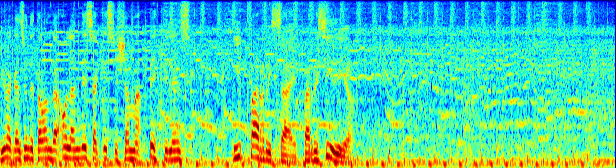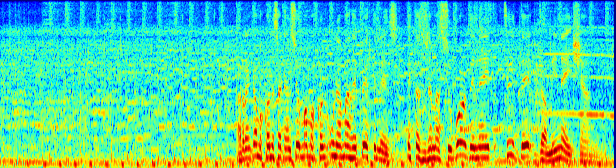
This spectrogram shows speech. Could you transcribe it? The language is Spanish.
Y una canción de esta banda holandesa que se llama Pestilence y Parricide, Parricidio. Arrancamos con esa canción, vamos con una más de Pestilence. Esta se llama Subordinate to the Domination.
